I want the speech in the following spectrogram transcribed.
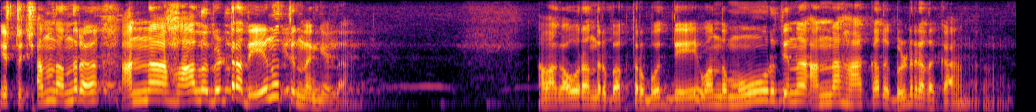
ಇಷ್ಟು ಚಂದ ಅಂದ್ರೆ ಅನ್ನ, ಹಾಲು ಬಿಟ್ರೆ ಅದೇನೂ ತಿನ್ನಂಗಿಲ್ಲ. ಅವಾಗ ಅವ್ರಂದ್ರು ಭಕ್ತರು ಬುದ್ಧಿ, ಒಂದು ಮೂರು ದಿನ ಅನ್ನ ಹಾಕೋದು ಬಿಡ್ರಿ ಅದಕ್ಕೆ ಅಂದರು.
